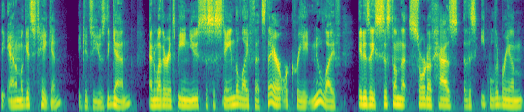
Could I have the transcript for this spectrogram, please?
the anima gets taken, it gets used again, and whether it's being used to sustain the life that's there or create new life, it is a system that sort of has this equilibrium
